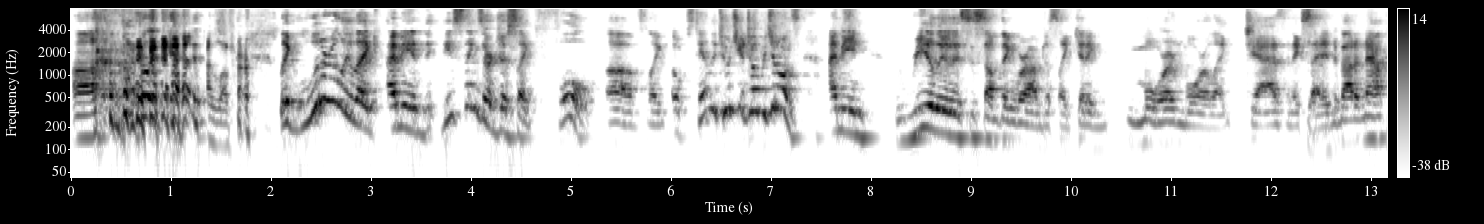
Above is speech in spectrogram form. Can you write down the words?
Uh, I love her. Like literally, like I mean, th- these things are just like full of like oh Stanley Tucci and Toby Jones. I mean, really, this is something where I'm just like getting more and more like jazzed and excited about it now.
